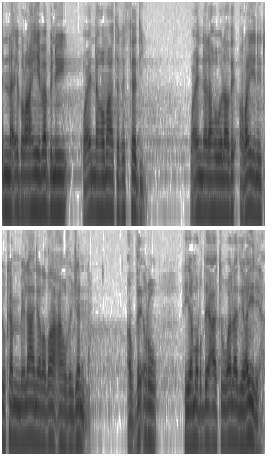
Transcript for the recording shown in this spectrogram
إن إبراهيم ابني وإنه مات في الثدي وإن له لذئرين تكملان رضاعه في الجنة. الذئر هي مرضعة ولد غيرها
